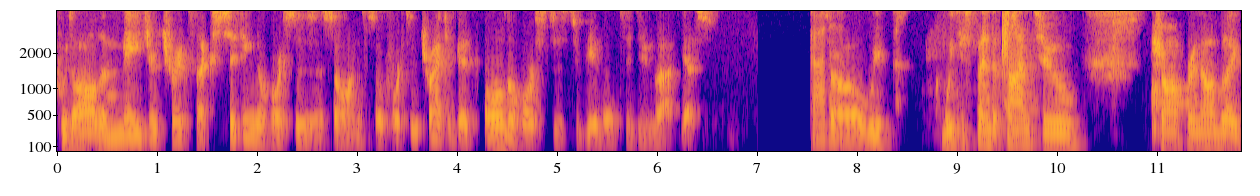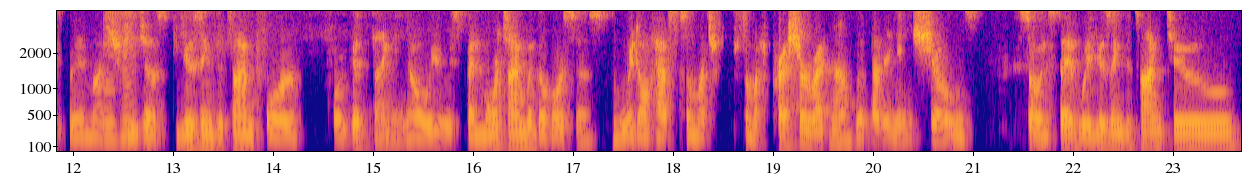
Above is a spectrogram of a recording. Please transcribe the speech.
put all the major tricks like sitting the horses and so on and so forth to try to get all the horses to be able to do that. Yes. Got so it. we we just spend the time to sharpen our blades pretty much. Mm-hmm. We just using the time for for a good thing. You know, we, we spend more time with the horses. We don't have so much so much pressure right now with having any shows. So instead, we're using the time to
